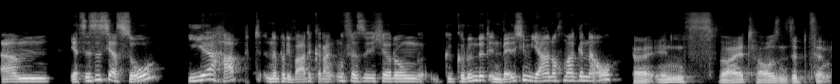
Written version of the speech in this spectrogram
Ähm, jetzt ist es ja so, ihr habt eine private Krankenversicherung gegründet. In welchem Jahr nochmal genau? Äh, in 2017.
